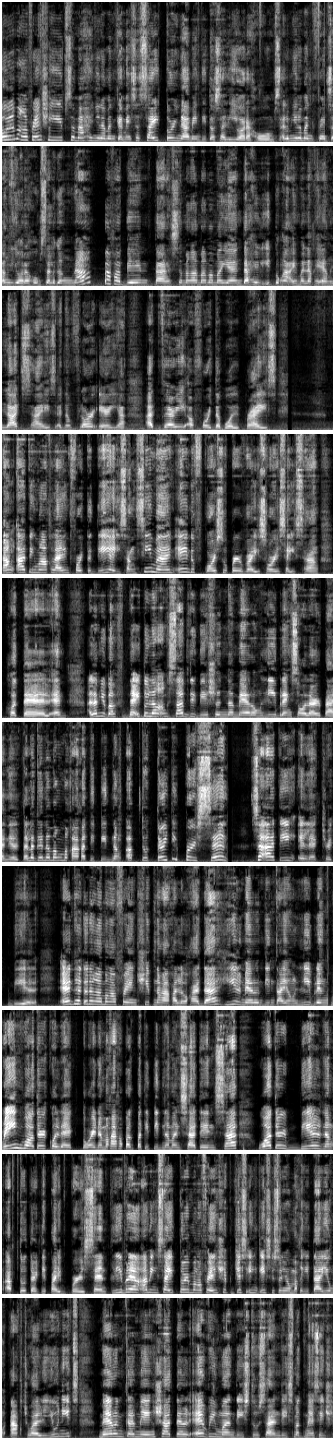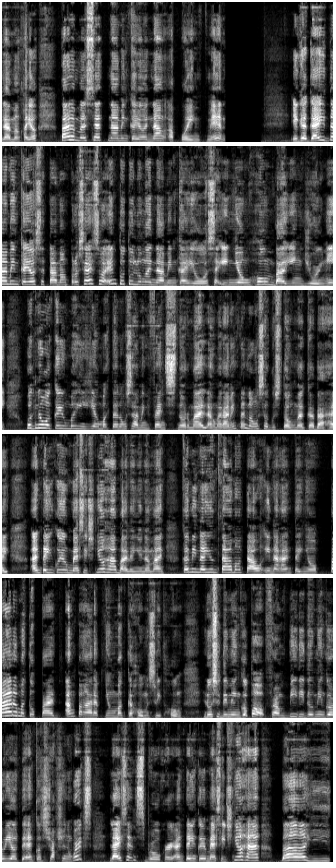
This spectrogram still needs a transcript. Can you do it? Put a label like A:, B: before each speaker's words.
A: Hello mga friendship! Samahan niyo naman kami sa site tour namin dito sa Liora Homes. Alam niyo naman friends, ang Liora Homes talagang napakabenta sa mga mamamayan dahil ito nga ay malaki ang lot size at ang floor area at very affordable price. Ang ating mga client for today ay isang seaman and of course supervisor sa isang hotel. And alam niyo ba na ito lang ang subdivision na merong libreng solar panel. Talaga namang makakatipid ng up to 30% sa ating electric bill. And ito na nga mga friendship nakakaloka dahil meron din tayong libreng rainwater collector na makakapagpatipid naman sa atin sa water bill ng up to 35%. Libre ang aming site tour mga friendship just in case gusto nyo makita yung actual units. Meron kaming shuttle every Mondays to Sundays. Mag-message lamang kayo para ma-set namin kayo ng appointment. Iga-guide namin kayo sa tamang proseso and tutulungan namin kayo sa inyong home buying journey. Huwag na huwag kayong mahihiyang magtanong sa aming friends normal. Ang maraming tanong sa gustong magkabahay. Antayin ko yung message nyo ha, malay nyo naman. Kami na yung tamang taong inaantay nyo para matupad ang pangarap nyong magka-home sweet home. Lucy Domingo po from BD Domingo Realty and Construction Works, licensed broker. Antayin ko yung message nyo ha. Bye!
